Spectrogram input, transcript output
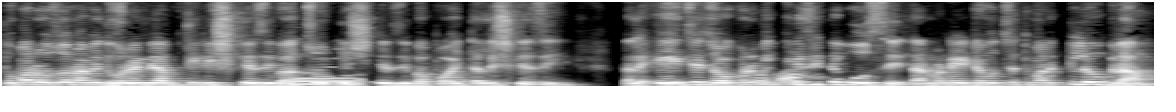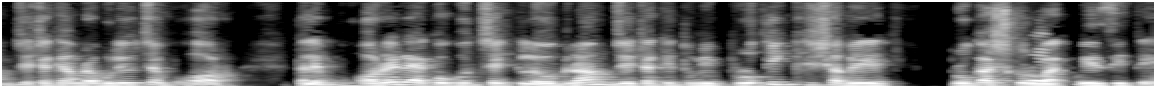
তোমার ওজন আমি ধরে নিলাম তিরিশ কেজি বা চল্লিশ কেজি বা পঁয়তাল্লিশ কেজি। তাহলে এই যে যখন আমি কেজিতে বলছি তার মানে এটা হচ্ছে তোমার কিলোগ্রাম যেটাকে আমরা বলি হচ্ছে ভর। তাহলে ভরের একক হচ্ছে কিলোগ্রাম যেটাকে তুমি প্রতীক হিসাবে প্রকাশ করবা কেজি। কেজিতে।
